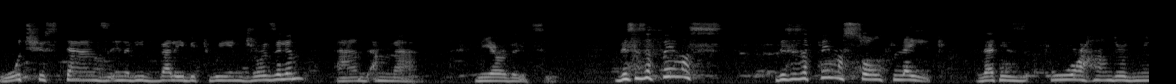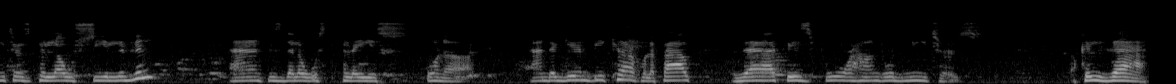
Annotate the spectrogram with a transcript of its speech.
Which stands in a deep valley between Jerusalem and Amman, near the Dead Sea. This is a famous this is a famous salt lake that is 400 meters below sea level and is the lowest place on earth. And again, be careful about that is 400 meters. Okay, that.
